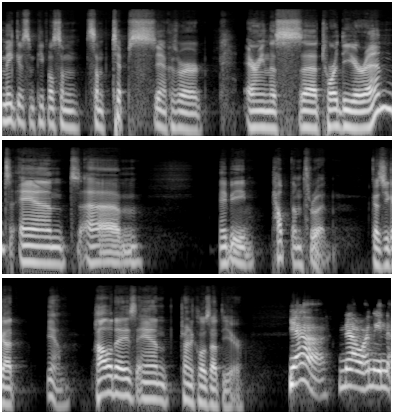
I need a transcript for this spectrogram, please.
may give some people some some tips, you know, because we're airing this uh, toward the year end, and um, maybe help them through it. Because you got yeah holidays and trying to close out the year. Yeah. No i mean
